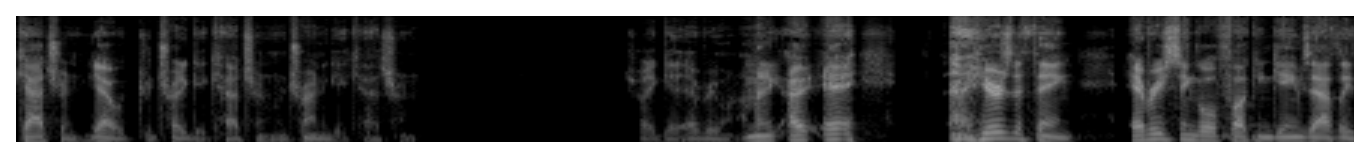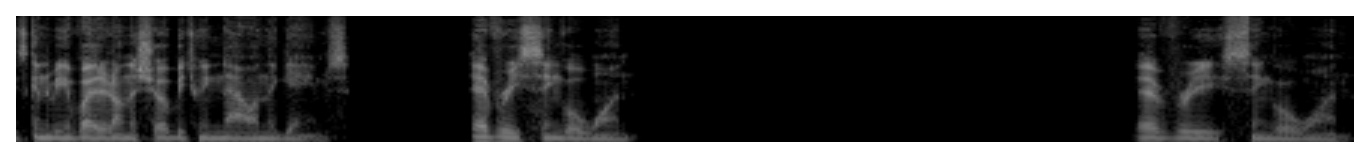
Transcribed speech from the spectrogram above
Katrin. Yeah, we could try to get Katrin. We're trying to get Katrin. Try to get everyone. I'm gonna. I, I, here's the thing: every single fucking games athlete is going to be invited on the show between now and the games. Every single one. Every single one.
